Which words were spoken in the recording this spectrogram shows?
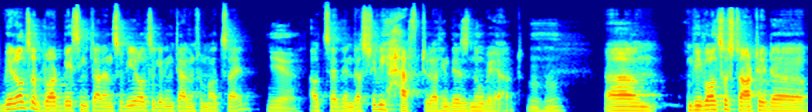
we're also broad basing talent. So we are also getting talent from outside, Yeah. outside the industry. We have to. I think there's no way out. hmm Um, we've also started a,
